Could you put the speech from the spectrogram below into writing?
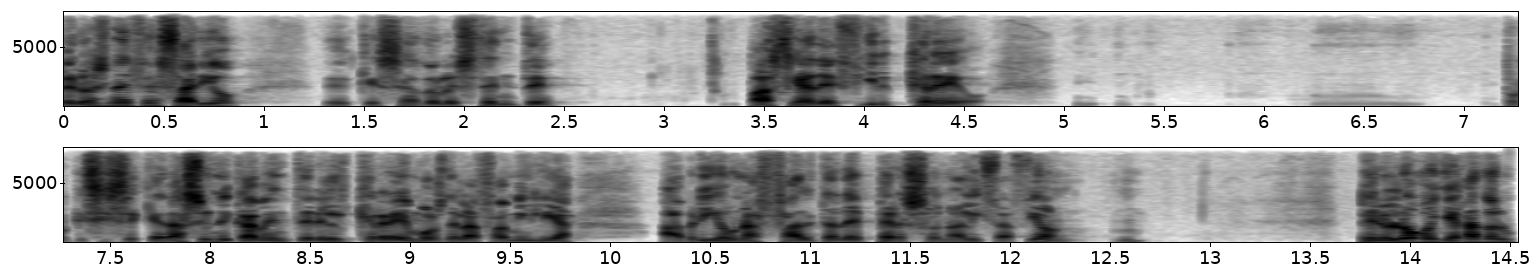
pero es necesario eh, que ese adolescente pase a decir creo. Porque si se quedase únicamente en el creemos de la familia, habría una falta de personalización. Pero luego, llegado el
